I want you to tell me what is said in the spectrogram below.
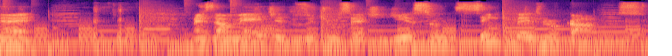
É. Mas a média dos últimos sete dias são de 110 mil casos.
